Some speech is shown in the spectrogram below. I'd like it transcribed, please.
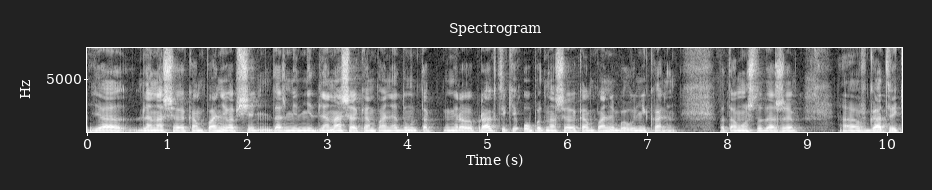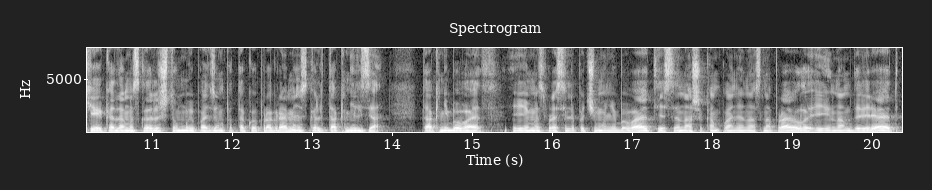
я для нашей компании, вообще даже не, не для нашей компании, а думаю, так в мировой практике опыт нашей компании был уникален. Потому что даже э, в Гатвике, когда мы сказали, что мы пойдем по такой программе, они сказали, так нельзя. Так не бывает. И мы спросили, почему не бывает, если наша компания нас направила и нам доверяет,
